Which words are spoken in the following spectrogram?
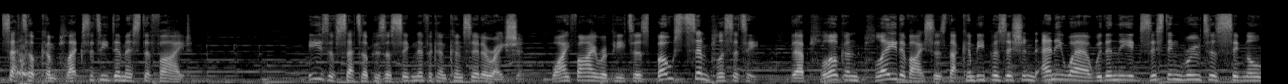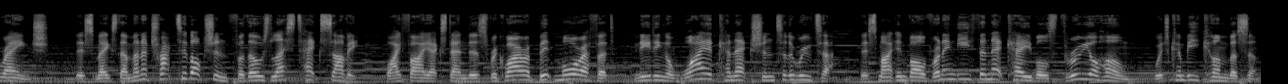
Setup complexity demystified. Ease of setup is a significant consideration. Wi-Fi repeaters boast simplicity. They're plug-and-play devices that can be positioned anywhere within the existing router's signal range. This makes them an attractive option for those less tech-savvy. Wi-Fi extenders require a bit more effort, needing a wired connection to the router. This might involve running Ethernet cables through your home, which can be cumbersome.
